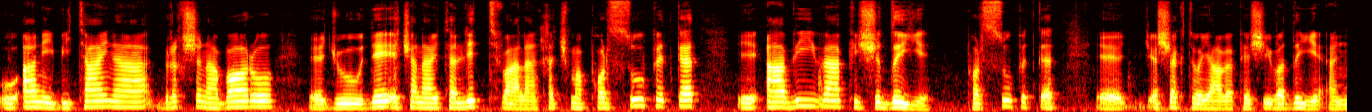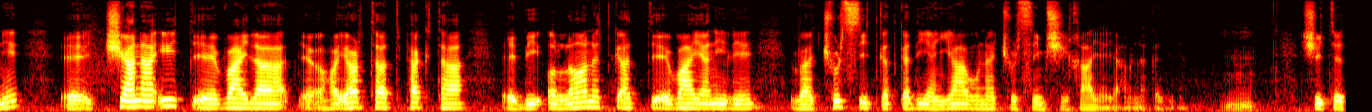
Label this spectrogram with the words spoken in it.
و آنی بیتاینا برخشنا بارو جو دي اچناي تلت فعلا خچما پرسوپت قد آوی و پیشدیه پرسوپت کت جشکتو یا و پیشی و دیه انی چانایت وایلا هایارتات پکتا بی اولانت کت وایانیلی و چرسیت کت کدیان یاونا چرسیم شیخایا یاونا کدیان شیتت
